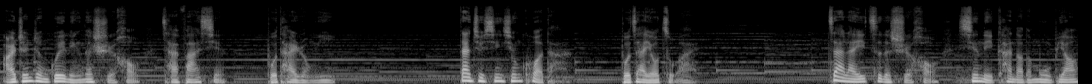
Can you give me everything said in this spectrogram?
而真正归零的时候，才发现不太容易，但却心胸阔达，不再有阻碍。再来一次的时候，心里看到的目标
